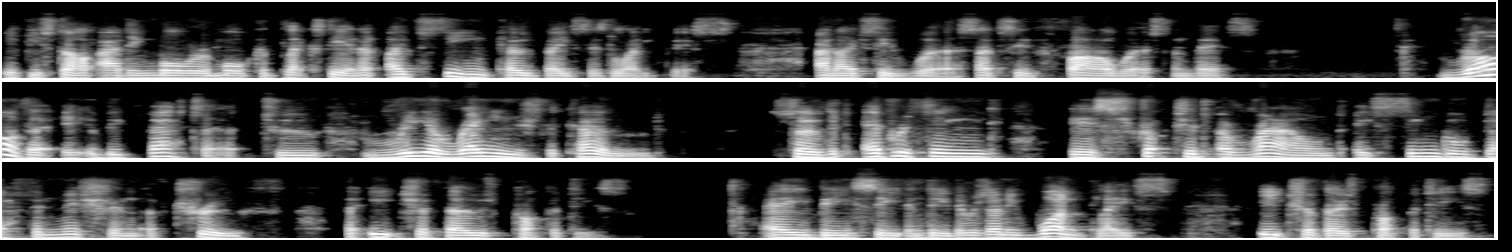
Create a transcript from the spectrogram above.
if you start adding more and more complexity. And I've seen code bases like this, and I've seen worse. I've seen far worse than this. Rather, it would be better to rearrange the code so that everything is structured around a single definition of truth for each of those properties A, B, C, and D. There is only one place each of those properties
